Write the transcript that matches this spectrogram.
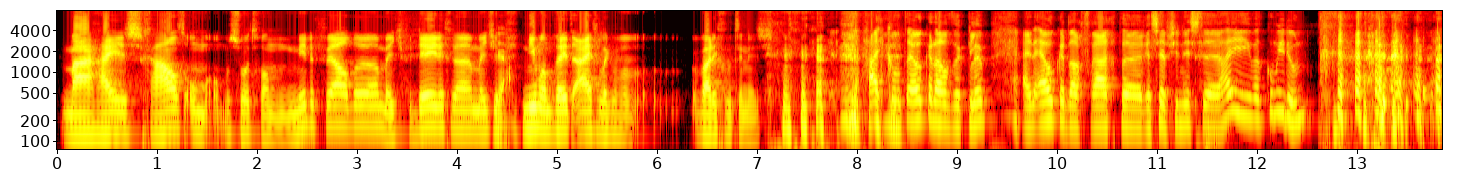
Maar hij is gehaald om op een soort van middenvelden, een beetje verdedigen, een beetje. Ja. Niemand weet eigenlijk wa- waar hij goed in is. Hij komt elke dag op de club en elke dag vraagt de receptioniste... Hey, wat kom je doen?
